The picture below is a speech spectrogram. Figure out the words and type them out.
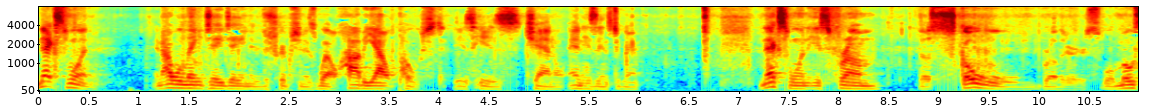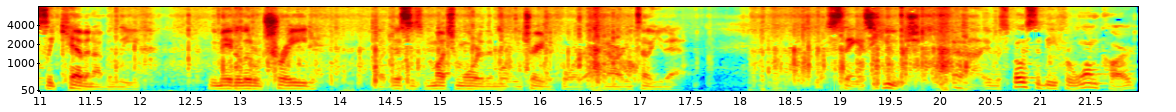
Next one, and I will link JJ in the description as well. Hobby Outpost is his channel and his Instagram. Next one is from the Skull Brothers. Well, mostly Kevin, I believe. We made a little trade But this is much more than what we traded for. I can already tell you that. This thing is huge. Uh, it was supposed to be for one card,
